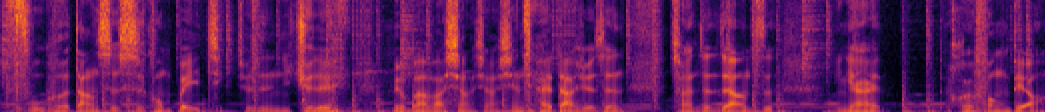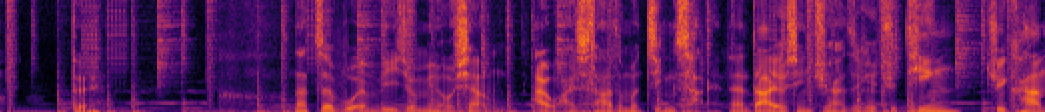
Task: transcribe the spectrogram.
符合当时时空背景，就是你绝对没有办法想象现在大学生穿成这样子，应该会疯掉。对，那这部 MV 就没有像《爱我还是他》这么精彩，但大家有兴趣还是可以去听去看。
